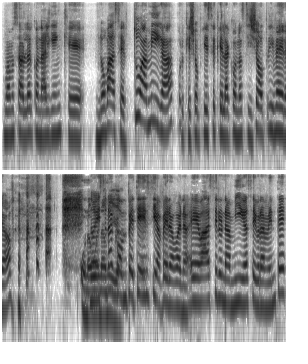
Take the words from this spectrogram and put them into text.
vamos a hablar con alguien que no va a ser tu amiga, porque yo pienso que la conocí yo primero. no es una competencia, pero bueno, eh, va a ser una amiga seguramente.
